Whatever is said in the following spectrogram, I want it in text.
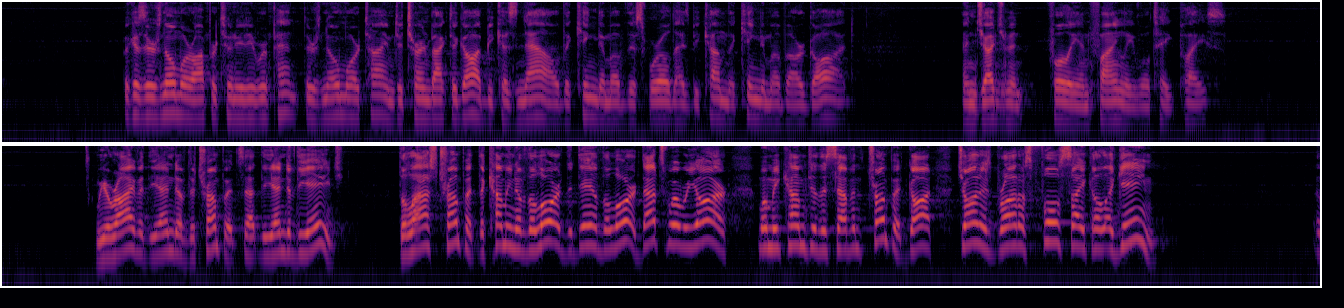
because there's no more opportunity to repent. There's no more time to turn back to God because now the kingdom of this world has become the kingdom of our God, and judgment fully and finally will take place. We arrive at the end of the trumpets, at the end of the age. The last trumpet, the coming of the Lord, the day of the Lord. That's where we are when we come to the seventh trumpet. God, John has brought us full cycle again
